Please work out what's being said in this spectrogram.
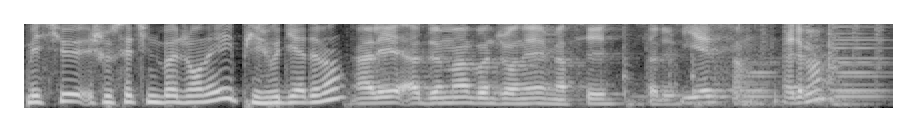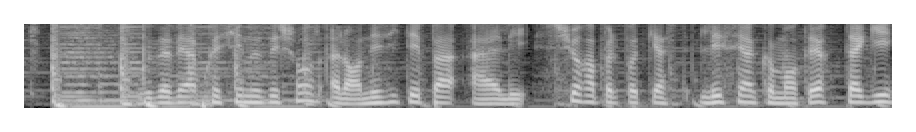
Messieurs, je vous souhaite une bonne journée et puis je vous dis à demain. Allez, à demain, bonne journée, merci, salut. Yes. À demain. Vous avez apprécié nos échanges Alors n'hésitez pas à aller sur Apple Podcast, laisser un commentaire, taguer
